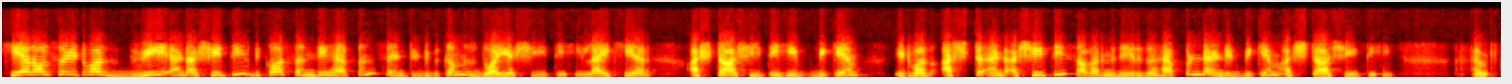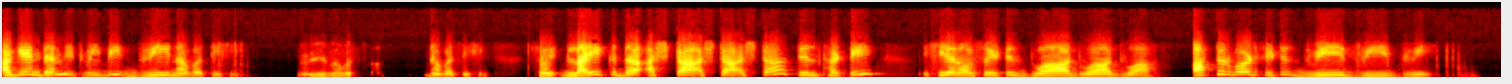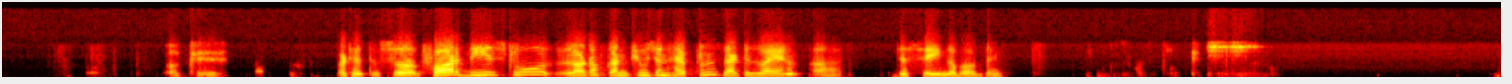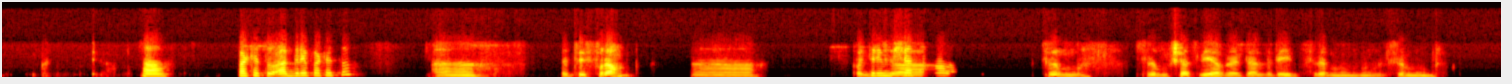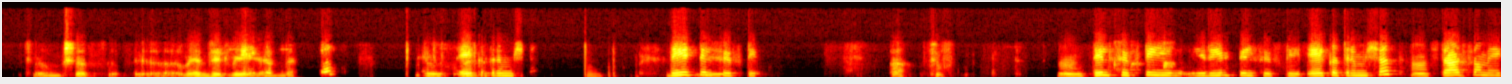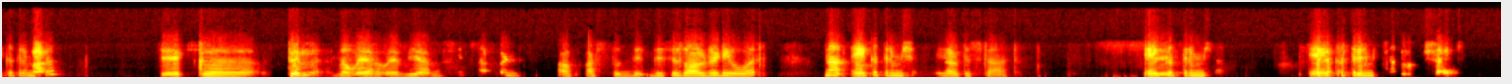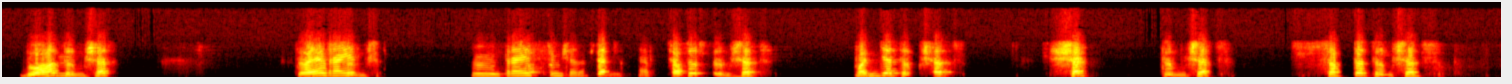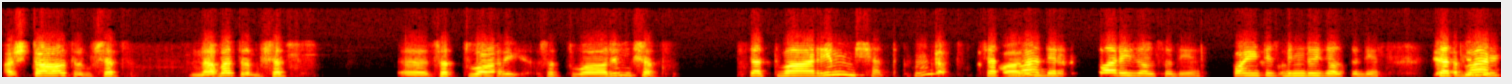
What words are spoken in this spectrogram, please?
here also it was dvi and ashiti. Because sandhi happens and it becomes dvayashitihi like here ashtashitihi became it was asht and ashiti. Savarna dirgha happened and it became ashtashitihi um, again then it will be dvinavatihi dvinavatihi navatihi so like the ashta ashta ashta till 30 here also it is dva dva dva. Afterwards it is dvi dvi dvi okay but so for these two lot of confusion happens that is why i'm uh, just saying about that ha पठतु अग्रे पठतु it is from uh, त्रिंशत् we have read already trim trim एकत्रिंशत् when did we and एकत्रिंशत्? Till fifty read till fifty एकत्रिंशत् start एक अस्तु this is already over न एकत्रिंशत् वि हेव् टु स्टार्ट् एकत्रिंशत् एकत्रिंशत् द्वात्रिंशत् त्रयस्त्रिंशत् चतुस्त्रिंशत् पञ्चत्रिंशत् षट्त्रिंशत् सप्तत्रिंशत् अष्टात्रिंशत् नवत्रिंशत् चत्वारि चत्वारिंशत् चत्वारिंशत् चत्वार is also there point is बिन्दु इस् आल्सो देयर् चत्वारि।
